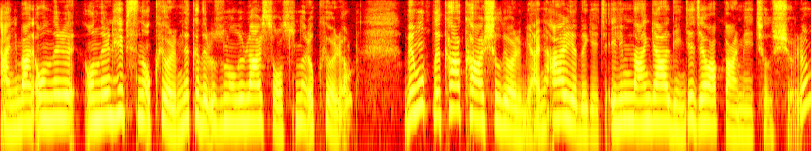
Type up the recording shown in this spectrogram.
Yani ben onları onların hepsini okuyorum. Ne kadar uzun olurlarsa olsunlar okuyorum. Ve mutlaka karşılıyorum. Yani er ya da geç elimden geldiğince cevap vermeye çalışıyorum.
